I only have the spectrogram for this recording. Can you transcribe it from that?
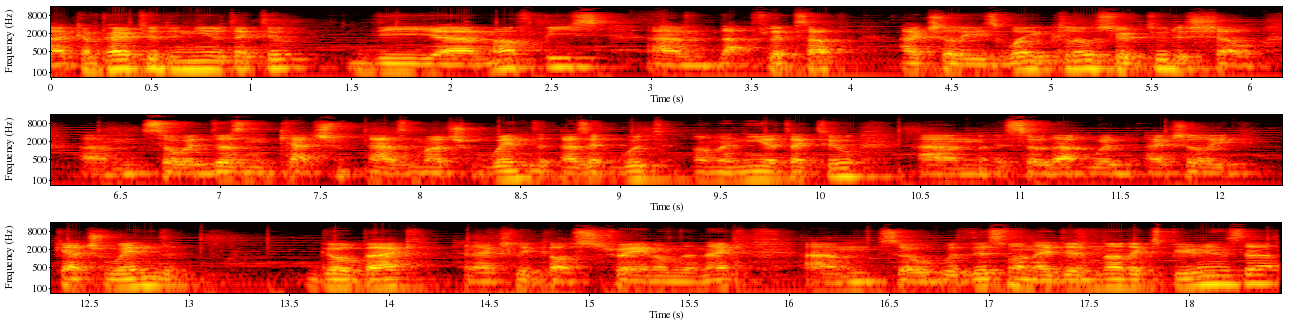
uh, compared to the Neotec 2, the uh, mouthpiece um, that flips up actually is way closer to the shell, um, so it doesn't catch as much wind as it would on a Neotec 2. Um, so that would actually catch wind, go back, and actually cause strain on the neck. Um, so with this one, I did not experience that,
